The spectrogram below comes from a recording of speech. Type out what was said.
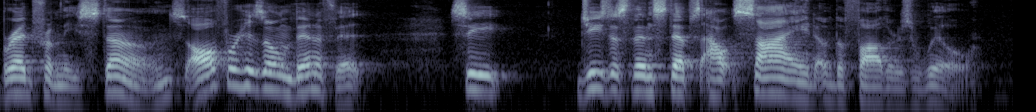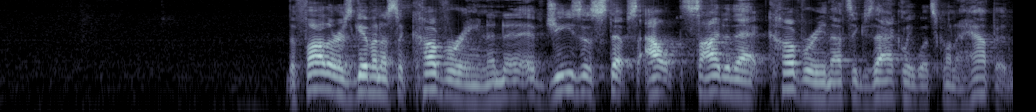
bread from these stones, all for his own benefit, see, Jesus then steps outside of the Father's will. The Father has given us a covering, and if Jesus steps outside of that covering, that's exactly what's going to happen.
